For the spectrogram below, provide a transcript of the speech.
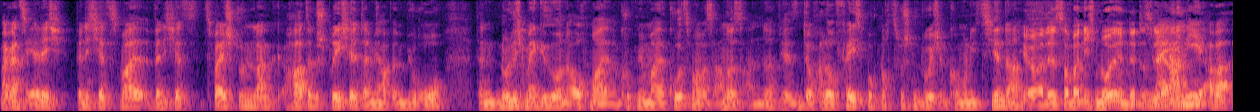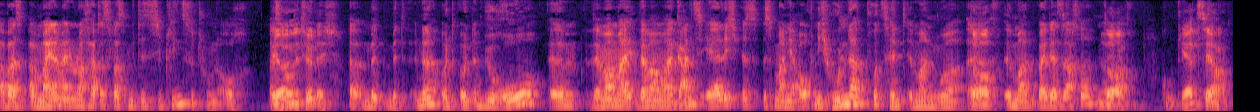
Mal ganz ehrlich, wenn ich jetzt mal, wenn ich jetzt zwei Stunden lang harte Gespräche hinter mir habe im Büro, dann null ich mein Gehirn auch mal und guck mir mal kurz mal was anderes an. Ne? Wir sind ja auch alle auf Facebook noch zwischendurch und kommunizieren da. ja, das ist aber nicht Nullen, das ist Naja, Lernen. nee, aber, aber, aber meiner Meinung nach hat das was mit Disziplin zu tun auch. Also, ja, natürlich. äh, mit, mit, ne? und, und im Büro, ähm, wenn, man mal, wenn man mal ganz ehrlich ist, ist man ja auch nicht 100% immer nur äh, immer bei der Sache. Na Doch. ja, gut. Jetzt ja.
